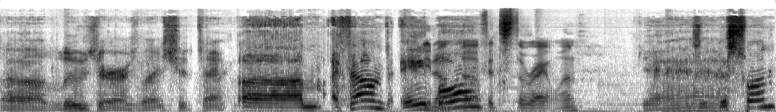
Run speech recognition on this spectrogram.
Uh, loser is what I should say. Um, I found a You don't know if it's the right one. Yeah. Is it this one?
